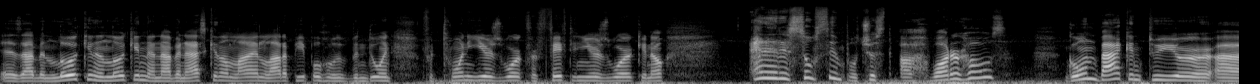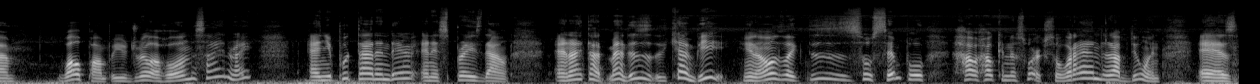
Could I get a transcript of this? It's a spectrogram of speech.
is I've been looking and looking and I've been asking online a lot of people who have been doing for 20 years work for 15 years work you know? And it is so simple just a water hose going back into your uh, well pump you drill a hole on the side right? And you put that in there and it sprays down and I thought, man, this is it can't be. You know, it's like this is so simple. How how can this work? So what I ended up doing is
